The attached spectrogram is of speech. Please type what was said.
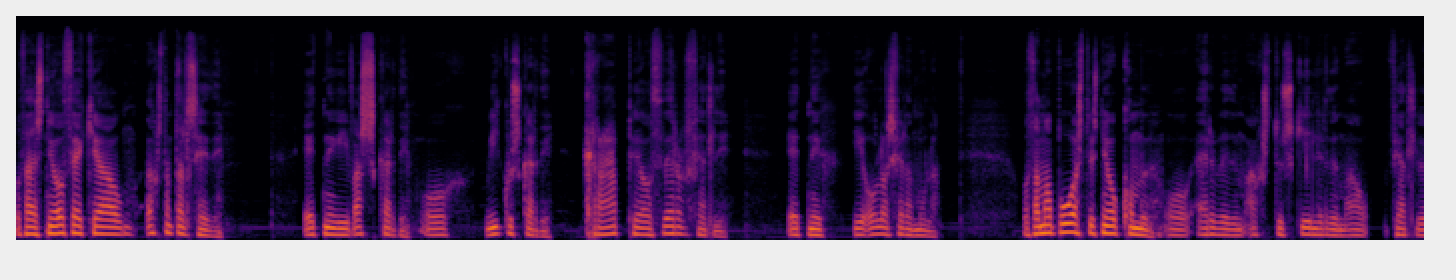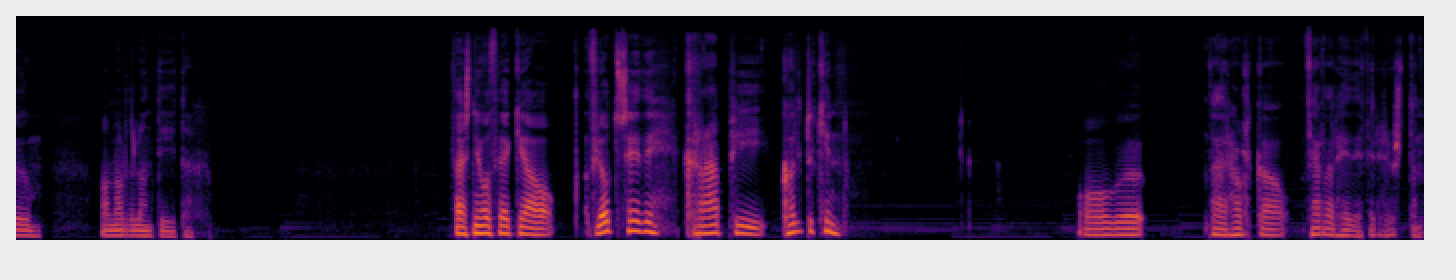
Og það er snjóþekja á Öksnandalsheiði, einnig í Vaskarði og Víkuskarði, Krapi á Þverjarfjalli, einnig í Ólarsfjörðamúla. Og það má búast við snjókomu og erfiðum axtu skilirðum á fjallvegum á Norðurlandi í dag. Það er snjóþekja á fljótseiði, krapi köldukinn og uh, það er hálka á fjardarheiði fyrir hustan.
